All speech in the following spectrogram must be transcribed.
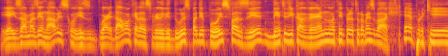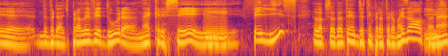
E aí eles armazenavam, eles, eles guardavam aquelas leveduras para depois fazer dentro de caverna numa temperatura mais baixa. É, porque, na verdade, para levedura né, crescer e Uhum. feliz, ela precisa da, te- da temperatura mais alta, Isso. né?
